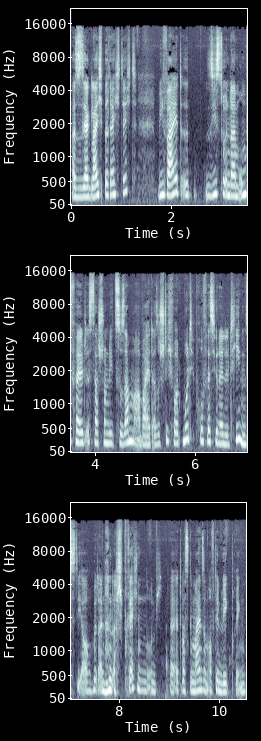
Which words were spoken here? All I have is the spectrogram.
Also sehr gleichberechtigt. Wie weit äh, siehst du in deinem Umfeld ist da schon die Zusammenarbeit? Also Stichwort multiprofessionelle Teams, die auch miteinander sprechen und äh, etwas gemeinsam auf den Weg bringen.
